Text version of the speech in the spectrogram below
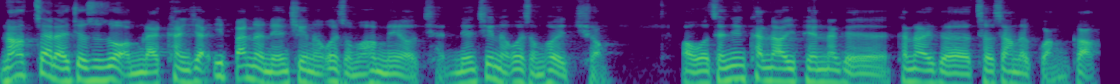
然后再来就是说，我们来看一下一般的年轻人为什么会没有钱，年轻人为什么会穷？哦，我曾经看到一篇那个看到一个车商的广告，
